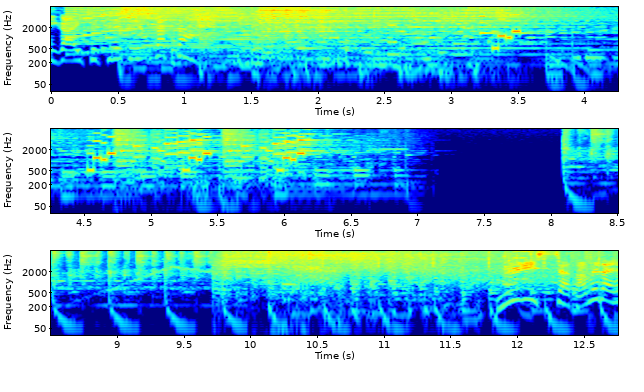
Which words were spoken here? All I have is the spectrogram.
磨いてくれてよかった。無理しちゃダメだよ。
